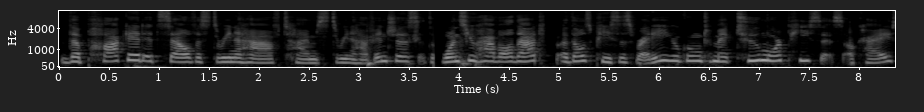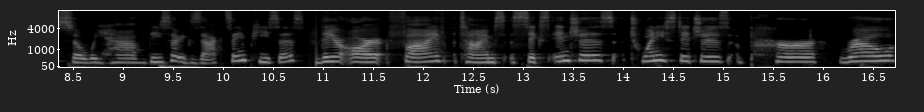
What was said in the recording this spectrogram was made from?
The pocket itself is three and a half times three and a half inches. Once you have all that, uh, those pieces ready, you're going to make two more pieces, okay? So we have, these are exact same pieces. There are five times six inches, 20 stitches per row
